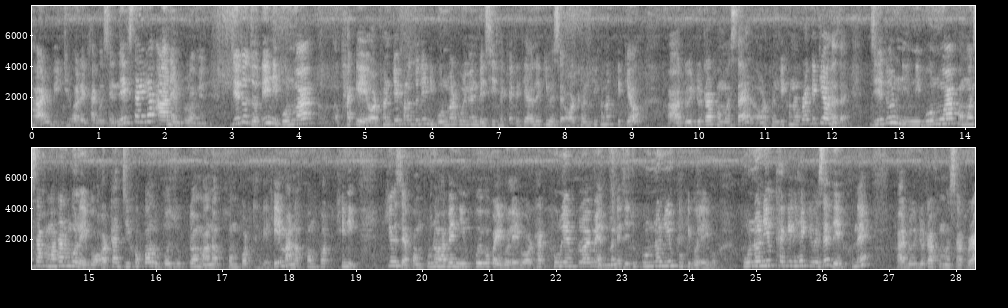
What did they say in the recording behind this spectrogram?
হাৰ বৃদ্ধি হোৱা দেখা গৈছে। নেক্সট আহিলে আনএমপ্লয়মেণ্ট যিহেতু যদি নিবনুৱা থাকে অৰ্থনীতি এখনত যদি নিবনুৱাৰ পৰিমাণ বেছি থাকে তেতিয়াহ'লে কি হৈছে? অৰ্থনীতিখনত কেতিয়াও দৰিদ্ৰতাৰ সমস্যাই অৰ্থনীতিখনৰ পৰা কেতিয়াও নাযায়। যিহেতু নিবনুৱা সমস্যা সমাধান হ'ব লাগিব অৰ্থাৎ যিসকল উপযুক্ত মানৱ সম্পদ থাকে সেই মানৱ সম্পদখিনিক কি হৈছে? সম্পূৰ্ণভাৱে নিয়োগ কৰিব পাৰিব লাগিব অৰ্থাৎ ফুল এমপ্লয়মেণ্ট মানে যিটো পূৰ্ণ নিয়োগ থাকিব লাগিব। পূৰ্ণ নিয়োগ থাকিলেহে কি হৈছে? দেশখনে দৰিদ্ৰতাৰ সমস্যাৰ পৰা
